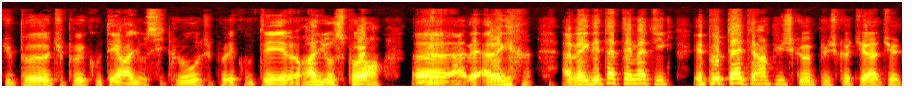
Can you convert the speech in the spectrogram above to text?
tu peux, tu peux écouter Radio Cyclo, tu peux écouter Radio Sport euh, avec, avec, des tas de thématiques. Et peut-être, hein, puisque, puisque tu, as, tu,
